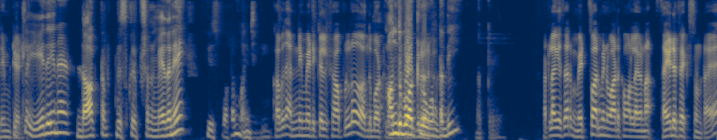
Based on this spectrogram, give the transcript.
లిమిటెడ్. ఇట్లా ఏదైనా డాక్టర్ ప్రిస్క్రిప్షన్ మీదనే తీసుకోవటం మంచిది. కాకపోతే అన్ని మెడికల్ షాపుల్లో అందుబాటులో అందుబాటులో. ఉంటది. ఓకే. అట్లాగే సార్ మెట్ఫార్మిన్ వాడకం వల్ల ఏమైనా సైడ్ ఎఫెక్ట్స్ ఉంటాయా?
